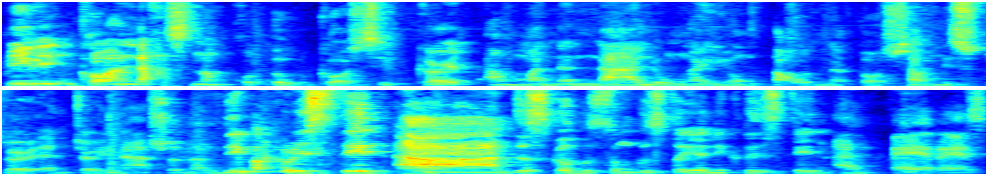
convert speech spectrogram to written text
feeling ko ang lakas ng kutob ko, si Kurt ang mananalo ngayong taon na to sa Mr. International. Di ba Christine Ann? Diyos ko gustong gusto yan ni Christine Ann Perez.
